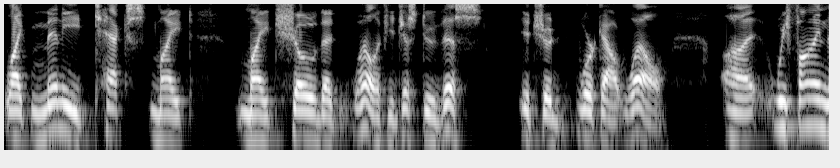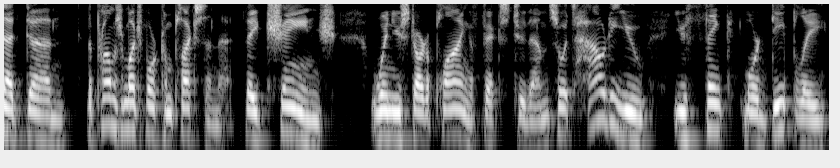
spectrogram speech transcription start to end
like many texts might might show that, well, if you just do this, it should work out well. Uh, we find that um, the problems are much more complex than that. They change when you start applying a fix to them. So it's how do you you think more deeply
